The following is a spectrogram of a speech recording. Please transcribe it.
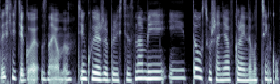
wyślijcie go znajomym. Dziękuję, że byliście z nami i do usłyszenia w kolejnym odcinku.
